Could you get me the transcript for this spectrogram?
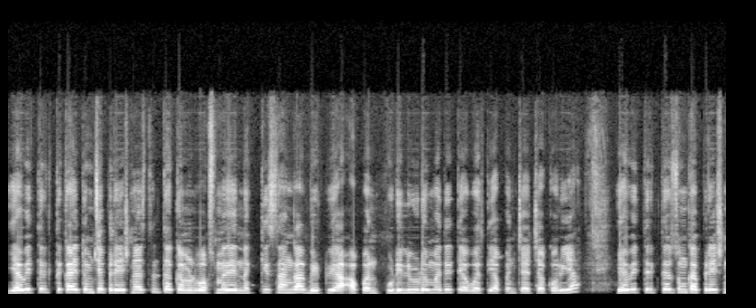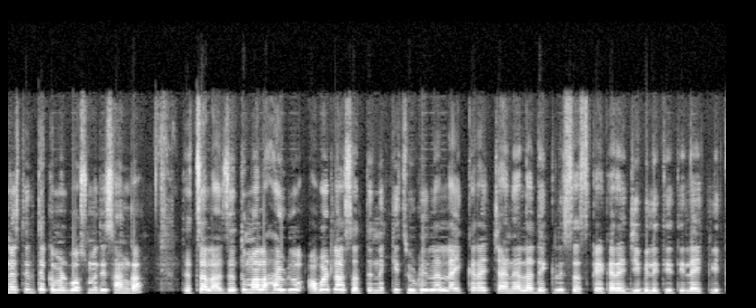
या व्यतिरिक्त काय तुमचे प्रश्न असतील तर कमेंट बॉक्समध्ये नक्कीच सांगा. भेटूया आपण पुढील व्हिडिओमध्ये त्यावरती आपण चर्चा करूया. या व्यतिरिक्त अजून काय प्रश्न असतील तर कमेंट बॉक्समध्ये सांगा. तर चला जर तुम्हाला हा व्हिडिओ आवडला असेल तर नक्कीच व्हिडिओला लाईक करा. चॅनलला देखील सबस्क्राईब करा. जी बिली तिला क्लिक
